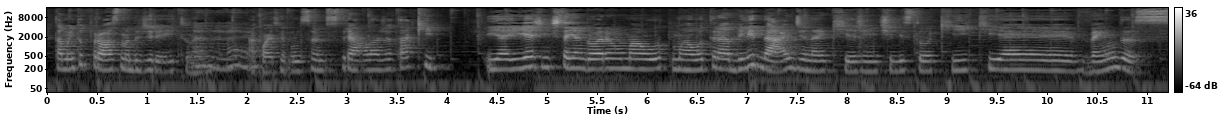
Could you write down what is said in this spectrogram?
está muito próxima do direito, né? É. A quarta revolução industrial ela já está aqui. E aí a gente tem agora uma, uma outra habilidade, né, que a gente listou aqui, que é vendas.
